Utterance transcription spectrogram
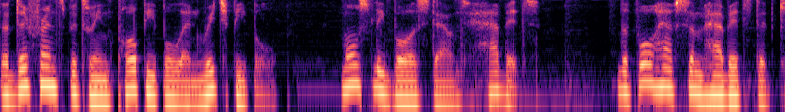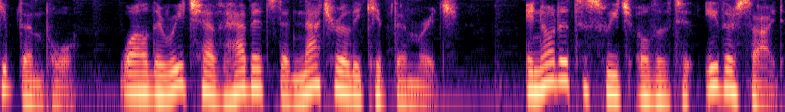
The difference between poor people and rich people mostly boils down to habits. The poor have some habits that keep them poor, while the rich have habits that naturally keep them rich. In order to switch over to either side,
